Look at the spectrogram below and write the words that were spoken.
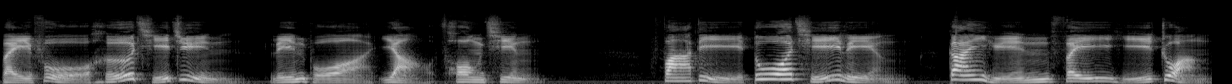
北复何其郡。”林伯要葱青，发地多奇岭，干云飞一状。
